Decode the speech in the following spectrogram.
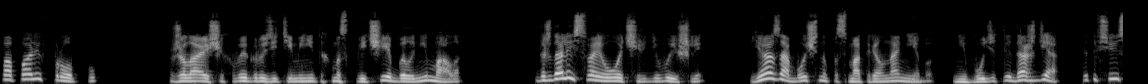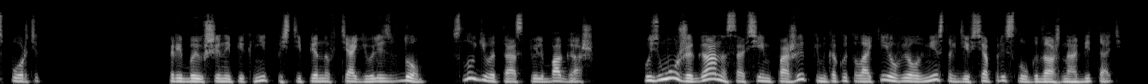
попали в пробку. Желающих выгрузить именитых москвичей было немало. Дождались своей очереди, вышли. Я озабоченно посмотрел на небо. Не будет ли дождя? Это все испортит. Прибывшие на пикник постепенно втягивались в дом. Слуги вытаскивали багаж. Кузьму Жигана со всеми пожитками какой-то лакей увел в место, где вся прислуга должна обитать.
